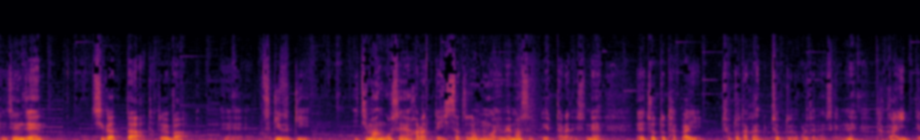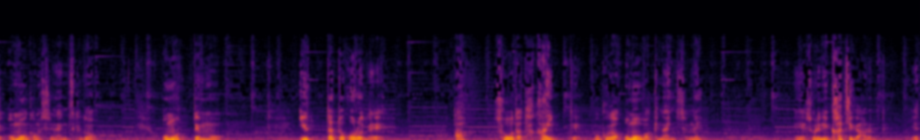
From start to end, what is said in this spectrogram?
え全然違った例えばえー、月々1万5,000円払って1冊の本が読めますって言ったらですね、えー、ちょっと高いちょっと高いちょっとどころじゃないですけどね高いって思うかもしれないんですけど思っても言ったところであそうだ高いって僕が思うわけないんですよね。えー、それに価値があるのでいや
